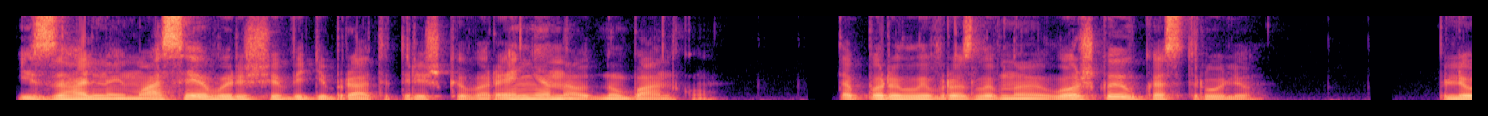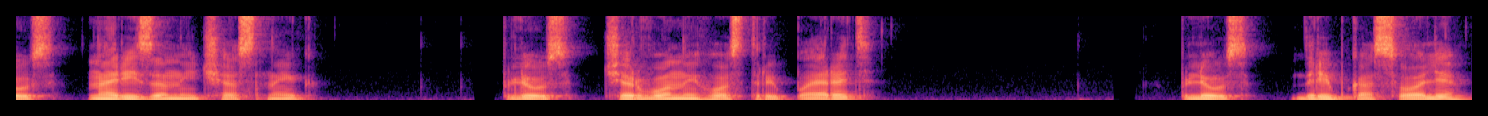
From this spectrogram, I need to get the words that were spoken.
Із загальної маси я вирішив відібрати трішки варення на одну банку та перелив розливною ложкою в каструлю, плюс нарізаний часник, плюс червоний гострий перець, плюс дрібка солі.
